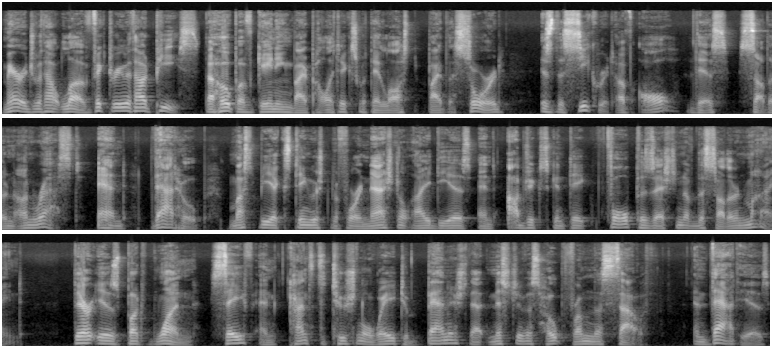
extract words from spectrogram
marriage without love, victory without peace. The hope of gaining by politics what they lost by the sword is the secret of all this Southern unrest. And that hope must be extinguished before national ideas and objects can take full possession of the Southern mind. There is but one safe and constitutional way to banish that mischievous hope from the South, and that is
